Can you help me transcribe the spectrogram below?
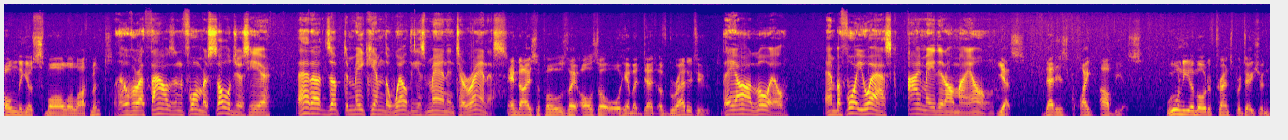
Only a small allotment? With over a thousand former soldiers here, that adds up to make him the wealthiest man in Tyrannus. And I suppose they also owe him a debt of gratitude. They are loyal. And before you ask, I made it on my own. Yes, that is quite obvious. We'll need a mode of transportation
